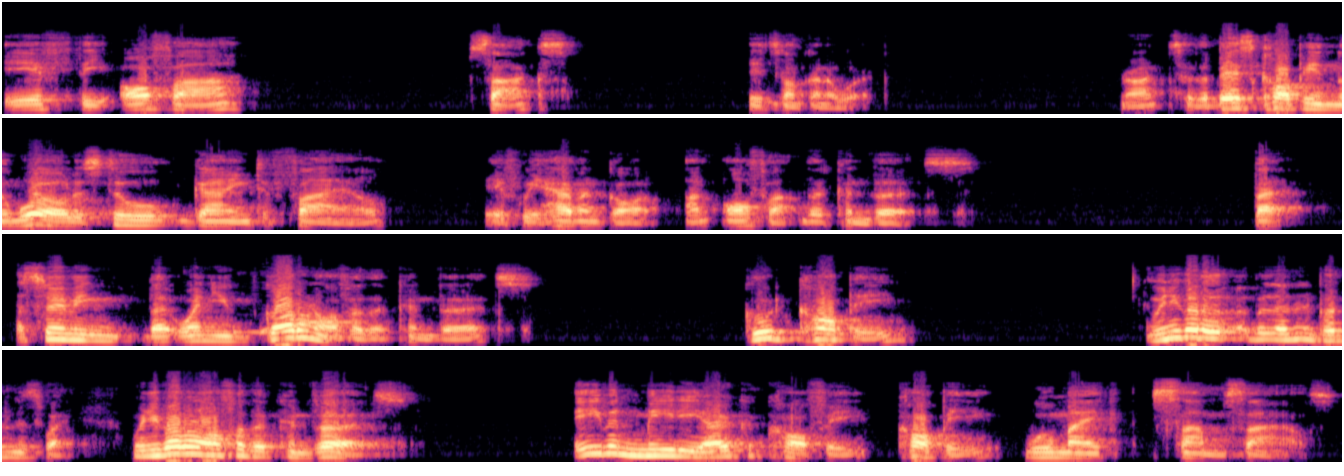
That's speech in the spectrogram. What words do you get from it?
If the offer sucks, it's not going to work. Right? So the best copy in the world is still going to fail if we haven't got an offer that converts. But assuming that when you've got an offer that converts, good copy, when you've got a, let me put it this way, when you've got an offer that converts, even mediocre coffee, copy will make some sales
